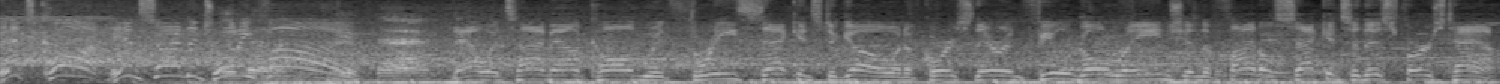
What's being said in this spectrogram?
It's caught inside the 25. Now a timeout called with three seconds to go. And, of course, they're in field goal range in the final seconds of this first half.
